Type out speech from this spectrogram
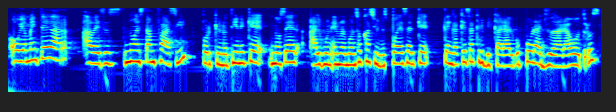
obviamente dar a veces no es tan fácil porque uno tiene que, no sé, en algunas ocasiones puede ser que tenga que sacrificar algo por ayudar a otros,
